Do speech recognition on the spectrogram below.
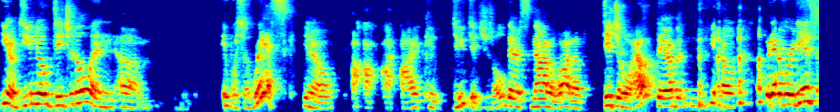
you know, do you know digital? And um, it was a risk, you know, I, I, I could do digital. There's not a lot of digital out there, but you know, whatever it is,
